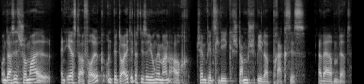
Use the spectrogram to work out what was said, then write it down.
Und das ist schon mal ein erster Erfolg und bedeutet, dass dieser junge Mann auch Champions League Stammspielerpraxis erwerben wird.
